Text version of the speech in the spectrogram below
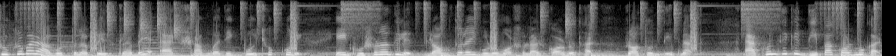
শুক্রবার আগরতলা প্রেস ক্লাবে এক সাংবাদিক বৈঠক করে এই ঘোষণা দিলেন লংতরাই গুরু মশলার কর্ণধার রতন দেবনাথ। এখন থেকে দীপা কর্মকার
